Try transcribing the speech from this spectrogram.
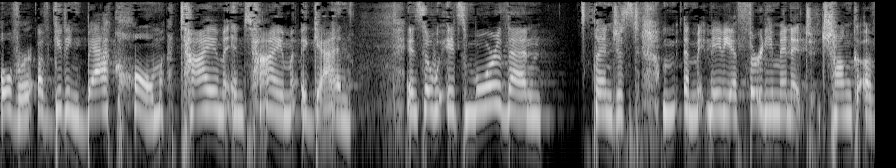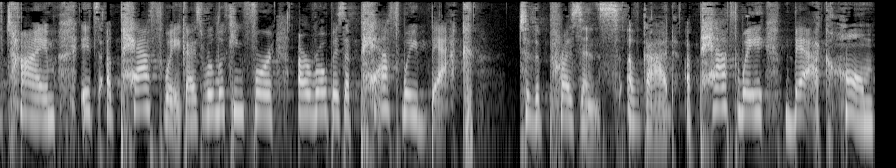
over of getting back home time and time again. And so it's more than than just maybe a 30 minute chunk of time. It's a pathway, guys. We're looking for our rope as a pathway back to the presence of God, a pathway back home.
